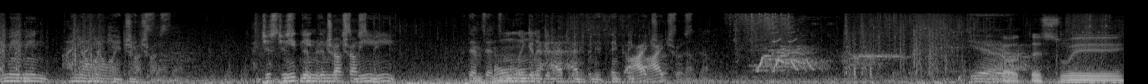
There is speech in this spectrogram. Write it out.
I mean, I mean, I know I, can't, trust, them. I just, need, them to trust, me. But that's mm-hmm. only gonna happen if they think I trust them. Yeah. Go this way.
